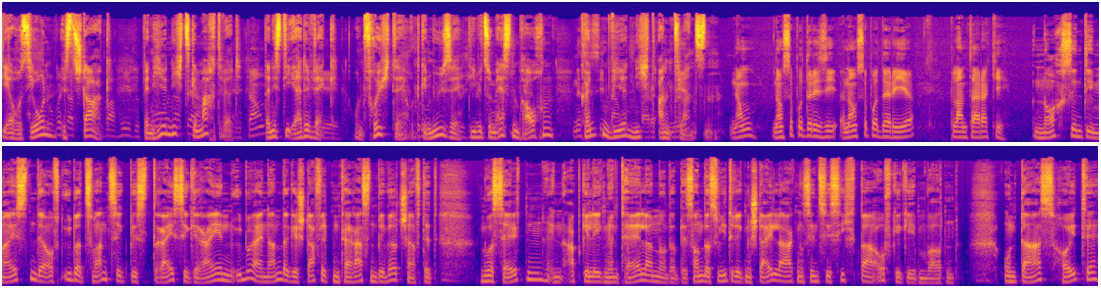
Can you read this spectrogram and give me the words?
Die Erosion ist stark. Wenn hier nichts gemacht wird, dann ist die Erde weg und Früchte und Gemüse, die wir zum Essen brauchen, könnten wir nicht anpflanzen. Noch sind die meisten der oft über 20 bis 30 Reihen übereinander gestaffelten Terrassen bewirtschaftet. Nur selten, in abgelegenen Tälern oder besonders widrigen Steillagen sind sie sichtbar aufgegeben worden. Und das heute,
